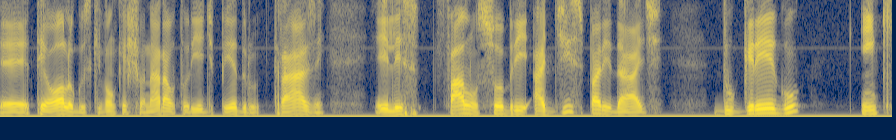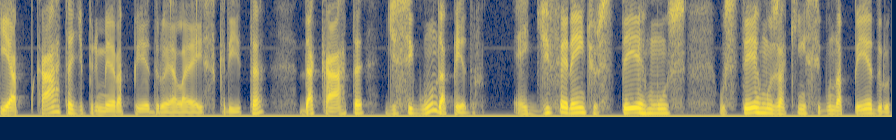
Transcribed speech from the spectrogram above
é, teólogos que vão questionar a autoria de Pedro trazem, eles falam sobre a disparidade do grego em que a carta de 1 Pedro ela é escrita da carta de 2 Pedro. É diferente os termos, os termos aqui em 2 Pedro,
